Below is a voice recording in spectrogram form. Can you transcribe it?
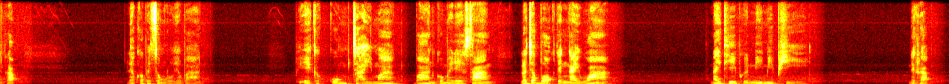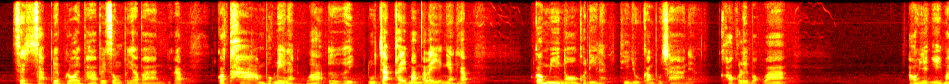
นะครับ แล้วก็ไปส่งโรงพยาบาล พี่เอกก็กุ้มใจมาก บ้านก็ไม่ได้สร้าง แล้วจะบอกยังไงว่า ในที่ผืนนี้มีผีนะครับ เสร็จสับเรียบร้อยพาไปส่งพยาบาลนะครับ ก็ถามพวกนี้แหละ ว่าเออเฮ้ยรู้จักใครบ้างอะไรอย่างเงี้ยครับ ก็มีน้องคนนี้แหละ ที่อยู่กัมพูชาเนี่ย เขาก็เลยบอกว่า เอาอย่างนี้ไหม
